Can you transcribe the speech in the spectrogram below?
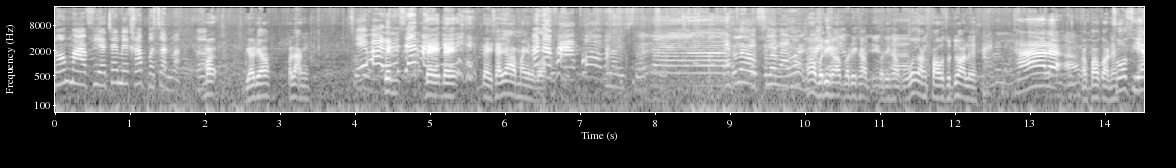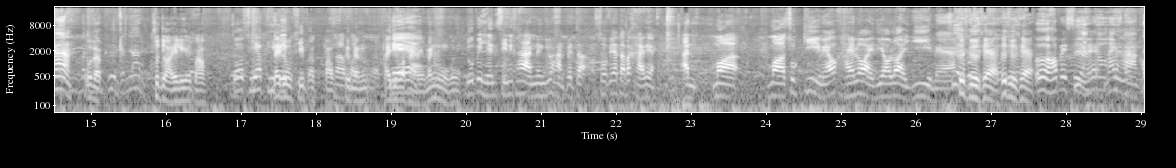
น้องมาเฟียใช่ไหมครับมาสั่นว่ะเออมาเดี๋ยวเดี๋ยวฝรั่งเชฟพาเป็นเส้นได้ได้ได้ฉายาใหม่หรืออันเปน่ะล่าพาพ่อมาเลยสุดเอฟ แล้วซีฝรั่งว่าน้อยอ๋อสวัสดีครับสวัสดีครับสวัสดีครับโอ้ยอังเปาสุดยอดเลยขายได้เลยท้าดะอังเปาก่อนนะโซเฟียโอ้ยแบบขึ้นสัญญาณสุดยอดเลยอังเปาโซเฟียพี่ได้ไปดูคลิปอังเปาครับคลิปนั้นครับใครที่ว่าใครมันหนูเพิ่งดูไปเห็นสินค้าหนึ่งอยูหันเป็นตะโซเฟียตะบะขายเนี่ยอันหมอหมอซุกี้แม้เขาขายร้อยเดียวร้อยยี่แม้คือถือแค่คือถือแค่เออเขาไปซื้อในในห้างเขา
